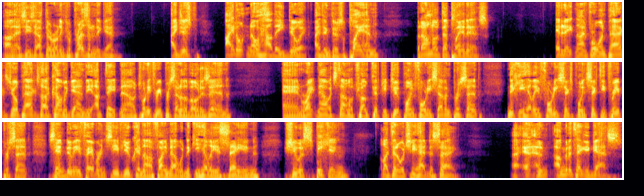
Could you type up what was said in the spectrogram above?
um, as he's out there running for president again. I just, I don't know how they do it. I think there's a plan, but I don't know what that plan is. 888-941-PAGS, joepags.com. Again, the update now, 23% of the vote is in. And right now it's Donald Trump, 52.47%. Nikki Haley, 46.63%. Sam, do me a favor and see if you can uh, find out what Nikki Haley is saying. She was speaking. I'd like to know what she had to say. Uh, and, and I'm going to take a guess.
